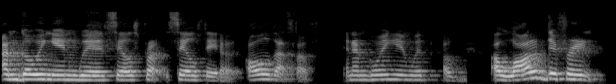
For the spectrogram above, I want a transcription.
I'm going in with sales sales data, all of that stuff. And I'm going in with a, a lot of different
